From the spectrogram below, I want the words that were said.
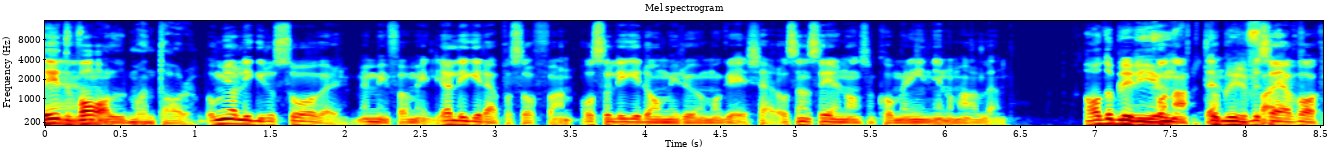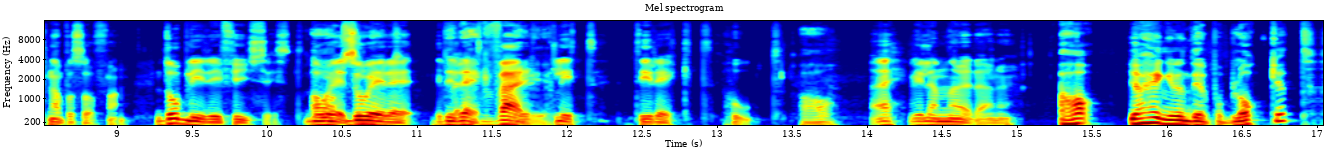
det är ett Ehm, val man tar. Om jag ligger och sover med min familj, jag ligger där på soffan och så ligger de i rum och grejer så här och sen så är det någon som kommer in genom hallen Ja, då blir det ju... på Då natten. blir det säga jag fight. vaknar på soffan. Då blir det fysiskt. Då, Ja, är, då absolut. är det Direkt ett blir det ju. verkligt direkt hot. Ja. Nej, vi lämnar det där nu. Ja, jag hänger en del på Blocket,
